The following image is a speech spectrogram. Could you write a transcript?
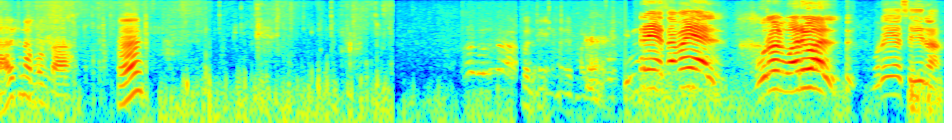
நறுக்குனா போண்டா இன்றைய சமையல். உரல் வறுவல் முறையாக செய்கிறான்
